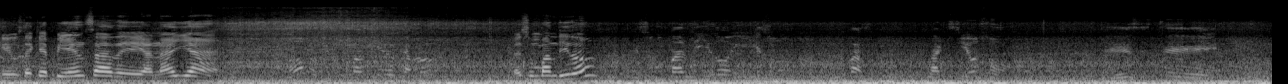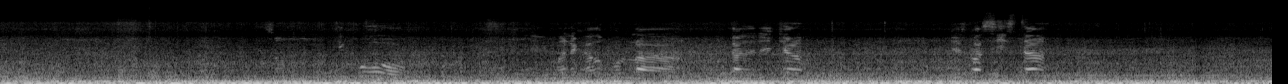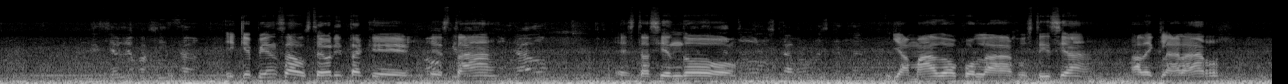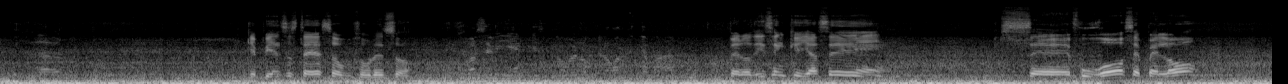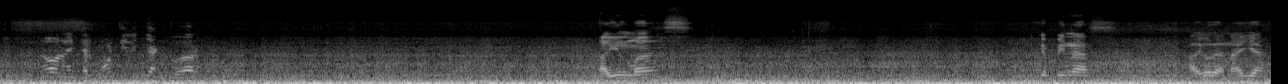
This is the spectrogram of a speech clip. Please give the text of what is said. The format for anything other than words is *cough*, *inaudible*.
que usted qué piensa de Anaya. No, porque es un bandido, cabrón. ¿Es un bandido? Es un bandido y es un fa- faccioso. Es este. Es un tipo eh, manejado por la ultraderecha. Es fascista. Deseable fascista. ¿Y qué piensa usted ahorita que No, que está, no es juzgado. está siendo Todos los cabrones que llamado por la justicia a declarar? Claro, ¿Qué piensa usted eso- sobre eso? que se me hace bien, que es bueno que lo van a llamar. Pero dicen que ya se se fugó, se peló. No, la Interpol tiene que actuar. ¿Alguien más? ¿Qué opinas? Algo de Anaya.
